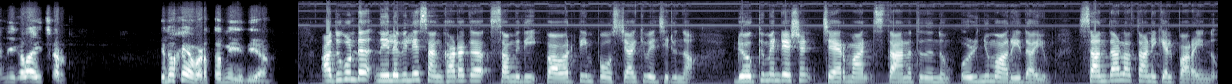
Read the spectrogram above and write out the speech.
അണികളായി ചേർക്കുന്നു. ഇതൊക്കെ എവിടുത്തെ നീതിയാണ്? അതുകൊണ്ട് നിലവിലെ സംഘാടക സമിതി പവർ ടീം പോസ്റ്റാക്കി വെച്ചിരുന്ന ഡോക്യുമെന്റേഷൻ ചെയർമാൻ സ്ഥാനത്തു നിന്നും ഒഴിഞ്ഞുമാറിയതായും സന്താൾ അത്താണിക്കൽ പറയുന്നു.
